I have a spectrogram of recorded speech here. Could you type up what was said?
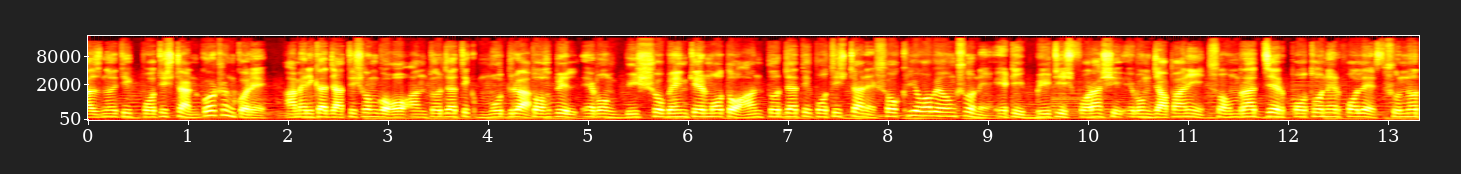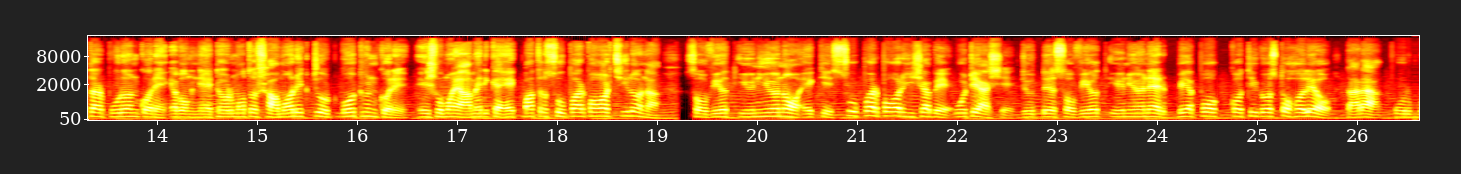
রাজনৈতিক প্রতিষ্ঠান গঠন করে, আমেরিকা জাতিসংঘ ও আন্তর্জাতিক মুদ্রা তহবিল এবং বিশ্ব ব্যাংকের মতো আন্তর্জাতিক প্রতিষ্ঠানে সক্রিয়ভাবে অংশ নেয়। এটি ব্রিটিশ, ফরাসি এবং জাপানি সাম্রাজ্যের পতনের ফলে শূন্যতার পূরণ করে এবং নেটোর মতো সামরিক জোট গঠন করে। এই সময় আমেরিকা একমাত্র সুপার পাওয়ার ছিল না, সোভিয়েত ইউনিয়নও একটি সুপার পাওয়ার হিসাবে উঠে আসে। যুদ্ধে সোভিয়েত ইউনিয়নের ব্যাপক ক্ষতিগ্রস্ত হলেও তারা পূর্ব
